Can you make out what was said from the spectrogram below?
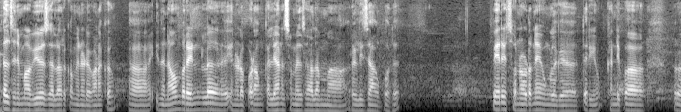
கலக்கல் சினிமா வியூவர்ஸ் எல்லாருக்கும் என்னுடைய வணக்கம். இந்த நவம்பர் எண்டில் என்னோட படம் கல்யாண சமையல் சாதம் ரிலீஸ் ஆக போகுது. பேரே சொன்ன உடனே உங்களுக்கு தெரியும். கண்டிப்பாக ஒரு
